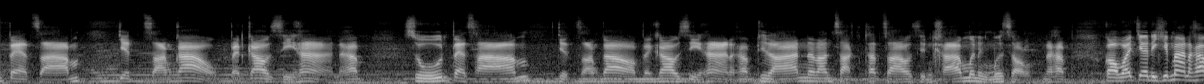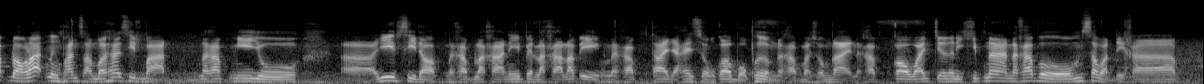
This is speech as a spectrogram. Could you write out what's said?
083 739 8945นะครับ 083 739 8945 นะครับ ที่ร้านนรันศักดิ์ทัดซาวสินค้ามือหนึ่งมือสองนะครับ ก็ไว้เจอในคลิปหน้านะครับ ดอกละ 1,350 บาทนะครับ มีอยู่อ่า24ดอกนะครับ ราคานี้เป็นราคารับเองนะครับ ถ้าอยากให้ส่งก็บวกเพิ่มนะครับ มาชมได้นะครับ ก็ไว้เจอกันในคลิปหน้านะครับผม สวัสดีครับ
